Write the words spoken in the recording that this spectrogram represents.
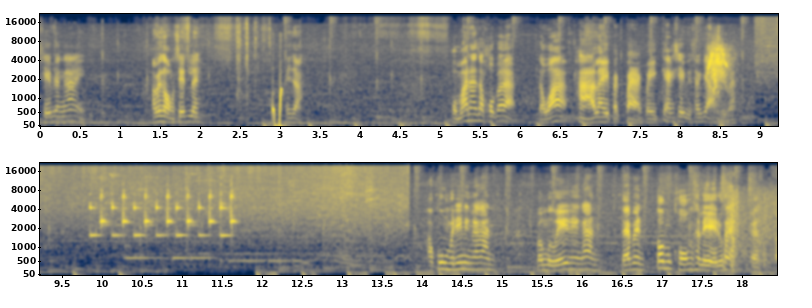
เชฟจะง่าย เอาไปสองเซตเลย นี่จ้ะ ผมว่าน่าจะครบแล้วแหละ แต่ว่าหาอะไรแปลกๆ ไปแกล้งเชฟอีกสักอย่างดีไหม เอากุ้งไปนิดนึงแล้วกันปลาหมึกไปนิดนึงกัน แต่เป็นต้มโค้งทะเลด้วยเออไป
